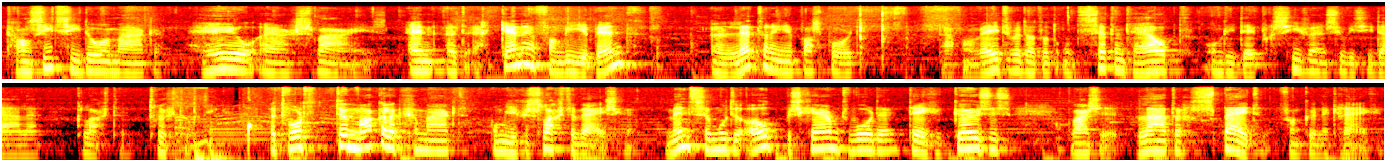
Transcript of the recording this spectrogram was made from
transitie doormaken heel erg zwaar is. En het erkennen van wie je bent, een letter in je paspoort, daarvan weten we dat het ontzettend helpt om die depressieve en suïcidale klachten terug te dringen. Het wordt te makkelijk gemaakt om je geslacht te wijzigen. Mensen moeten ook beschermd worden tegen keuzes waar ze later spijt van kunnen krijgen.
